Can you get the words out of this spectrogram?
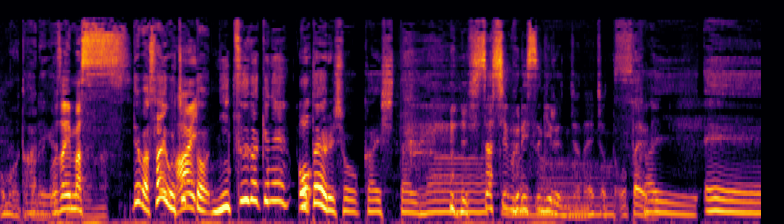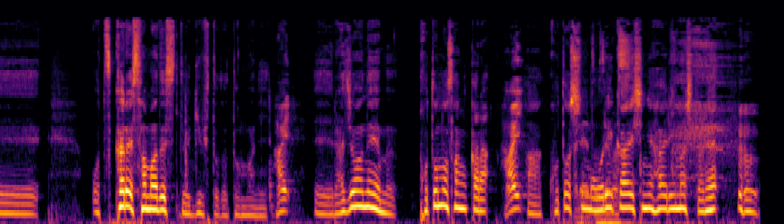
思うところでございます。では最後ちょっと2通だけね、お。お便り紹介したいな 久しぶりすぎるんじゃない？ちょっとお便り。はい、えー、お疲れ様ですというギフトとともに、はいえーラジオネーム、ことのさんから、はいあ今年も折り返しに入りましたね。梅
